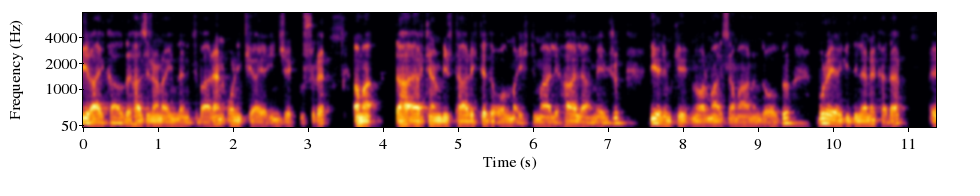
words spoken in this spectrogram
bir ay kaldı. Haziran ayından itibaren 12 aya inecek bu süre. Ama daha erken bir tarihte de olma ihtimali hala mevcut. Diyelim ki normal zamanında oldu. Buraya gidilene kadar e,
